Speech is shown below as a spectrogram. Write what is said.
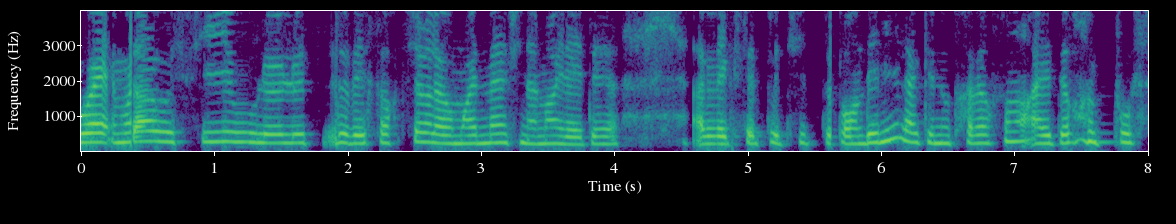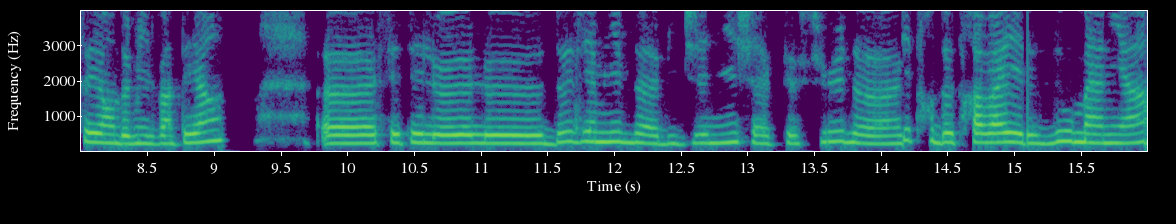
Ouais, moi ça aussi, où le, le, devait sortir là au mois de mai, finalement, il a été, avec cette petite pandémie là que nous traversons, a été repoussé en 2021. Euh, c'était le, deuxième livre de Abidjani chez Actes Sud. Euh, titre de travail est Zoomania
